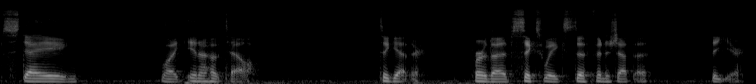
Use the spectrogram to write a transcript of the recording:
staying like in a hotel together for the six weeks to finish out the the year,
